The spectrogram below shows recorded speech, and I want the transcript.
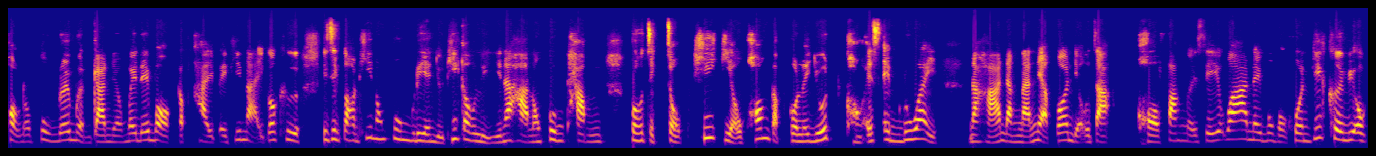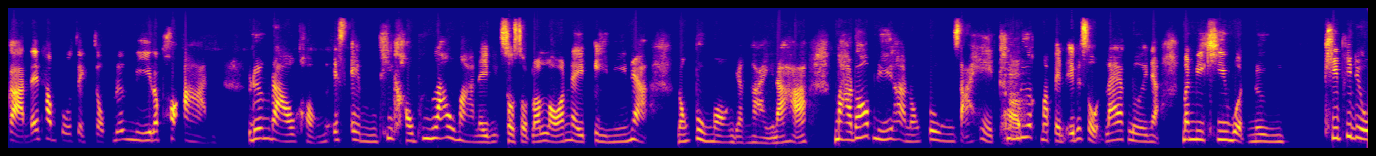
ของน้องปรุงด้วยเหมือนกันยังไม่ได้บอกกับใครไปที่ไหนก็คือจริงๆตอนที่น้องปรุงเรียนอยู่ที่เกาหลีนะคะ น้องปรุงทำโปรเจกต์จบที่เกี่ยวข้องกับกลยุทธ์ของ SM ด้วยนะคะ ดังนั้นเนี่ยก็เดี๋ยวจะ ขอฟังหน่อยซิว่าในมุมของคนที่เคยมีโอกาสได้ทำโปรเจกต์จบเรื่องนี้ แล้วพออ่านเรื่องราวของ SM ที่เขาเพิ่งเล่ามาในสดๆร้อนๆในปีนี้เนี่ย น้องปรุงมองยังไงนะคะ มารอบนี้ค่ะน้องปรุงสาเหตุที่เลือกมาเป็น episode แรกเลยเนี่ยมันมี keyword หนึ่งที่พี่ดิว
